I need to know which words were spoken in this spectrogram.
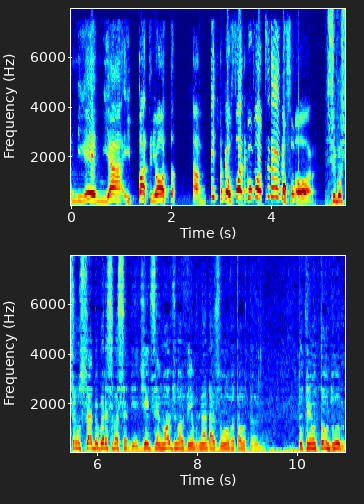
MMA e patriota Vitor Belfort com você, Belfort. Se você não sabe, agora você vai saber. Dia 19 de novembro, na Dazon, eu vou estar lutando. Tô treinando tão duro.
